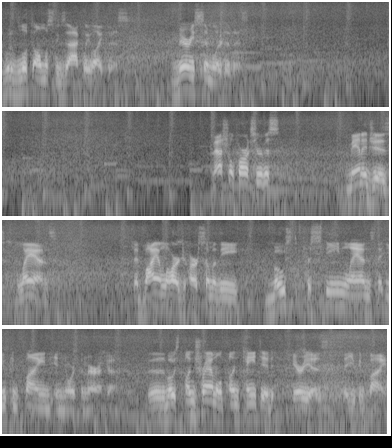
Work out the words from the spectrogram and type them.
would have looked almost exactly like this. Very similar to this. National Park Service manages lands that by and large are some of the most pristine lands that you can find in North America. They're the most untrammeled, untainted areas that you can find.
